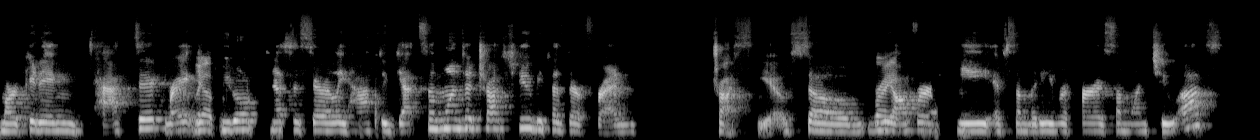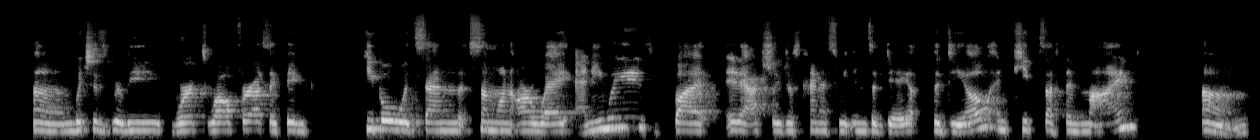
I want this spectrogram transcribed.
marketing tactic, right? Like yep. you don't necessarily have to get someone to trust you because their friend trusts you. So right. we offer a fee if somebody refers someone to us, um, which has really worked well for us. I think people would send someone our way anyways, but it actually just kind of sweetens the day the deal and keeps us in mind. Um,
